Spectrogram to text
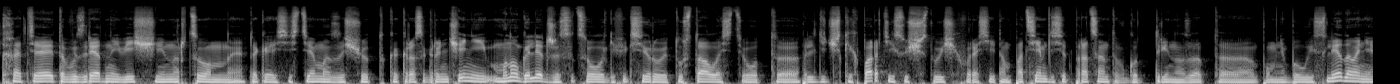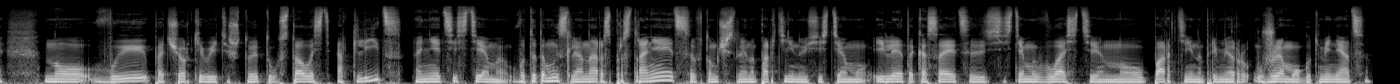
Хотя это в изрядной вещи инерционная такая система за счет как раз ограничений. Много лет же социологи фиксируют усталость от э, политических партий, существующих в России. Там под 70% год три назад, э, помню, было исследование. Но вы подчеркиваете, что это усталость от лиц, а не от системы. Вот эта мысль, она распространяется в том числе на партийную систему? Или это касается системы власти, но партии, например, уже могут меняться?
